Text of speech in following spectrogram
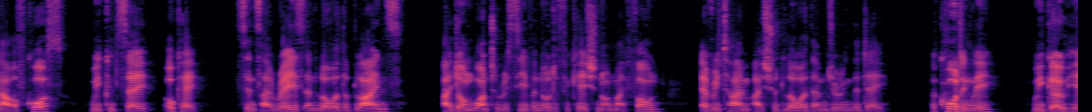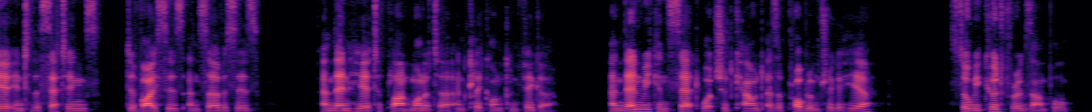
Now, of course, we could say, okay, since I raise and lower the blinds, I don't want to receive a notification on my phone every time I should lower them during the day. Accordingly, we go here into the settings, devices and services, and then here to plant monitor and click on configure. And then we can set what should count as a problem trigger here. So we could, for example,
